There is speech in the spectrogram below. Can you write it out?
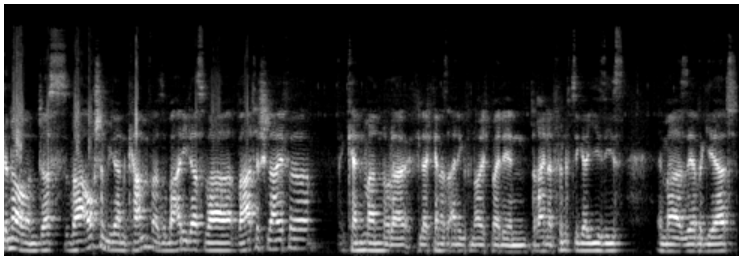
Genau, und das war auch schon wieder ein Kampf. Also bei Adidas war Warteschleife, kennt man oder vielleicht kennen das einige von euch bei den 350er Yeezys, immer sehr begehrt.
